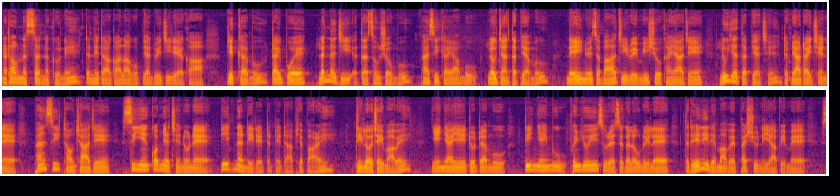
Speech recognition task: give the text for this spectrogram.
2022ခုနှစ်တနှစ်တာကာလကိုပြန်တွေးကြည့်တဲ့အခါပြစ်ခတ်မှုတိုက်ပွဲလက်နက်ကြီးအသက်ဆုံးရှုံးမှုဖမ်းဆီးခံရမှုလောက်ကျန်တပ်ပြတ်မှုနေအိမ်တွေစပားကြီးတွေမိရှို့ခံရခြင်းလူရက်တပ်ပြတ်ခြင်းတပြတိုက်ခြင်းနဲ့ဖမ်းဆီးထောင်ချခြင်းစီရင်ကွက်မြက်ခြင်းတို့နဲ့ပြည့်နှက်နေတဲ့တနှစ်တာဖြစ်ပါတယ်။ဒီလိုချိန်မှာပဲ ငြိမ်းချမ်းရေးတိုးတက်မှုတည်ငြိမ်မှုဖွံ့ဖြိုးရေးဆိုတဲ့စကားလုံးတွေလည်းသတင်းတွေထဲမှာပဲဖတ်ရှုနေရပေမဲ့စ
